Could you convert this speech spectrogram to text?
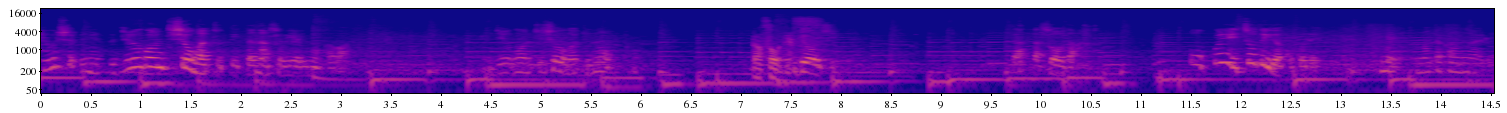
九州、えっと、15日正月って言ったなそういや田舎は。15日正月のだそうです。行事。だったそうだ。おこれちょうどいいやここで？ねまた考える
